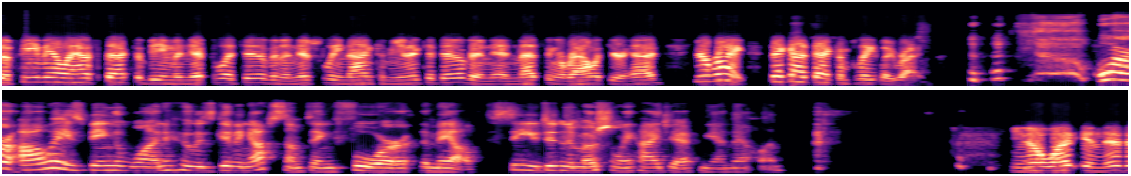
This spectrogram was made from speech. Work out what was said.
the female aspect of being manipulative and initially non-communicative and, and messing around with your head, you're right. They got that completely right. or always being the one who is giving up something for the male. See, you didn't emotionally hijack me on that one. you know what? In this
